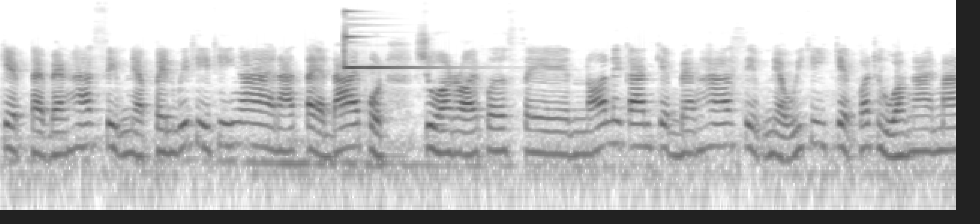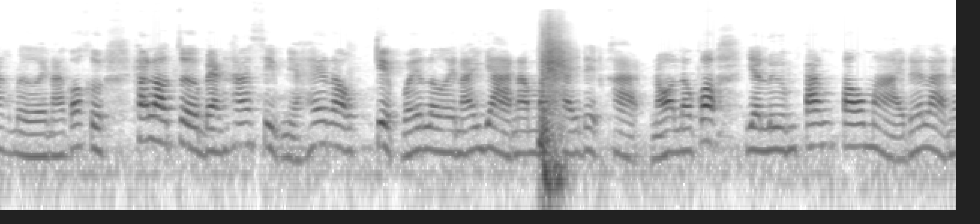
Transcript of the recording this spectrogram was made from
เก็บแต่แบงค์50 เนี่ยเป็นวิธีที่ง่ายนะ แต่ได้ผลชัวร้อยเปอร์เซ็นต์เนาะในการเก็บแบงค์50 เนี่ยวิธีเก็บก็ถือว่าง่ายมากเลยนะ ก็คือถ้าเราเจอแบงค์50 เนี่ยให้เราเก็บไว้เลยนะ อย่านำมาใช้เด็ดขาดเนาะแล้วก็อย่าลืมตั้งเป้าหมายด้วยล่ะใน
